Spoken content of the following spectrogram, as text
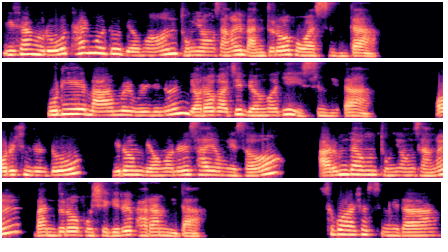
이상으로 탈무드 명언 동영상을 만들어 보았습니다. 우리의 마음을 울리는 여러 가지 명언이 있습니다. 어르신들도 이런 명언을 사용해서 아름다운 동영상을 만들어 보시기를 바랍니다. 수고하셨습니다.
